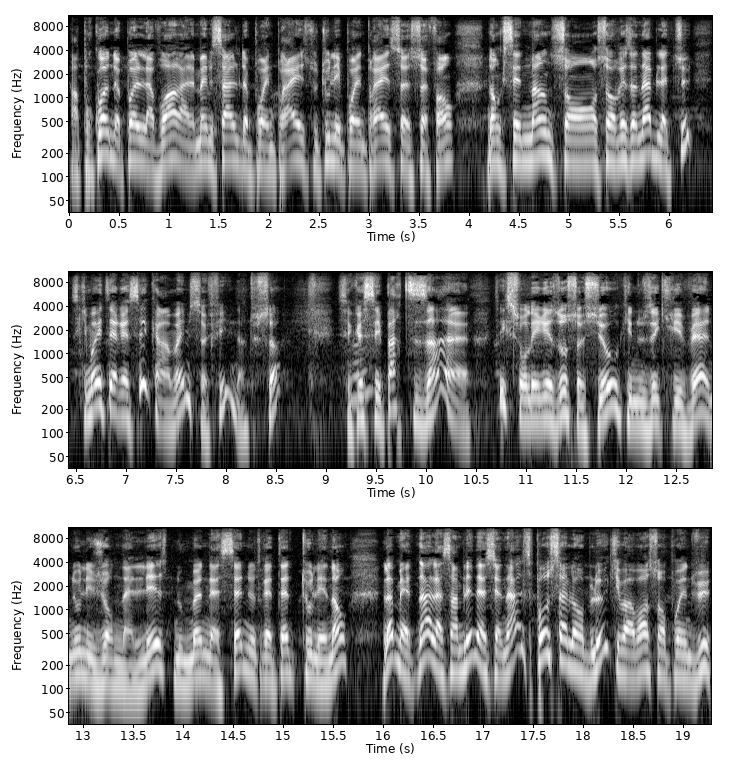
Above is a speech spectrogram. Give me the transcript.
Alors, pourquoi ne pas l'avoir à la même salle de point de presse où tous les points de presse se font? Donc, ces demandes sont, sont raisonnables là-dessus. Ce qui m'a intéressé quand même, Sophie, dans tout ça, c'est que ces partisans, euh, sur les réseaux sociaux, qui nous écrivaient, nous les journalistes, nous menaçaient, nous traitaient de tous les noms. Là, maintenant, à l'Assemblée nationale, c'est pas au Salon Bleu qui va avoir son point de vue.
